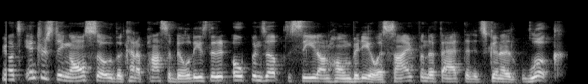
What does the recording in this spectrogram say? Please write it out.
You know, it's interesting also the kind of possibilities that it opens up to see it on home video, aside from the fact that it's going to look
